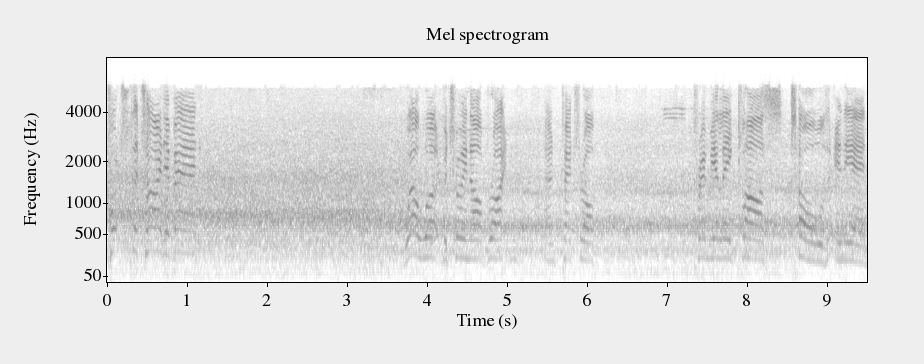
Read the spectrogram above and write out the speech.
puts the tie to bed. Well worked between Albrighton and Petrov. Premier League class told in the end.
